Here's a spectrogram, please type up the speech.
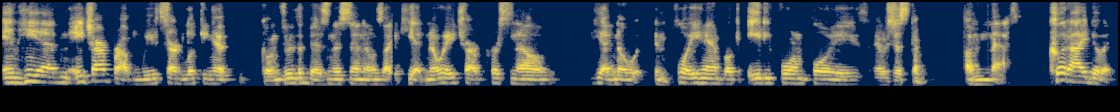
and he had an HR problem. We started looking at going through the business and it was like he had no HR personnel. He had no employee handbook, 84 employees. It was just a, a mess. Could I do it?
